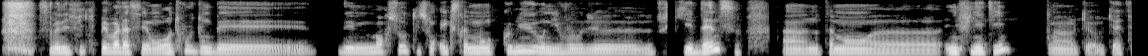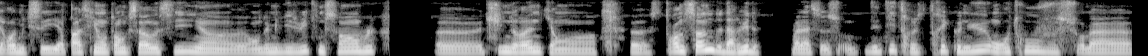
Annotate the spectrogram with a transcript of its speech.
c'est magnifique. Mais voilà, on retrouve donc des, des morceaux qui sont extrêmement connus au niveau de, tout ce qui est dance, hein, notamment euh, Infinity, Hein, qui, a, été remixé il n'y a pas si longtemps que ça aussi, hein, euh, en 2018 il me semble. Euh, Children qui est en euh, Stranson de Darude. Voilà, ce sont des titres très connus. On retrouve sur le,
